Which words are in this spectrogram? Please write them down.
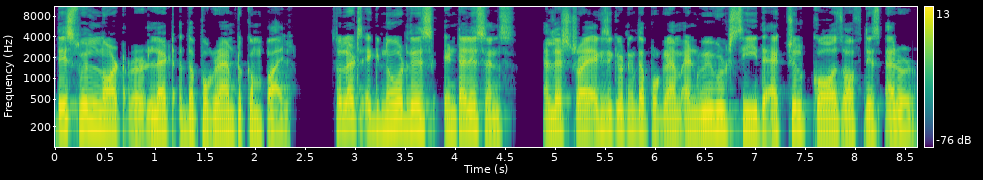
this will not uh, let the program to compile. So let's ignore this IntelliSense and let's try executing the program and we will see the actual cause of this error.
